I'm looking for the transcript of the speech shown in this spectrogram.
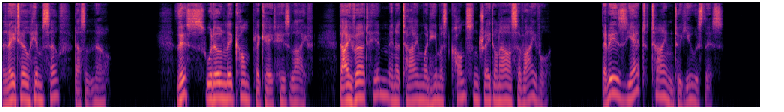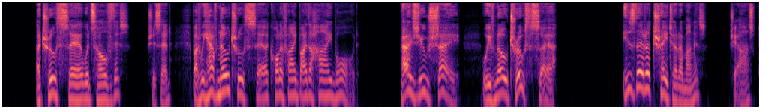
Leto himself doesn't know. This would only complicate his life, divert him in a time when he must concentrate on our survival. There is yet time to use this. A truth-sayer would solve this, she said, but we have no truth-sayer qualified by the High Board. As you say, we've no truth-sayer. Is there a traitor among us? she asked.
